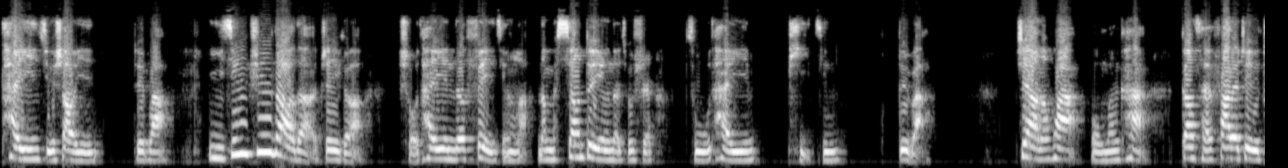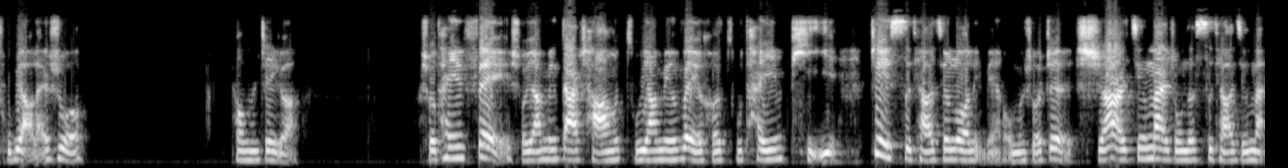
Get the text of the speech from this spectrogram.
太阴绝少阴，对吧？已经知道的这个手太阴的肺经了，那么相对应的就是足太阴脾经，对吧？这样的话，我们看刚才发的这个图表来说，看我们这个。手太阴肺、手阳明大肠、足阳明胃和足太阴脾这四条经络里面，我们说这十二经脉中的四条经脉，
